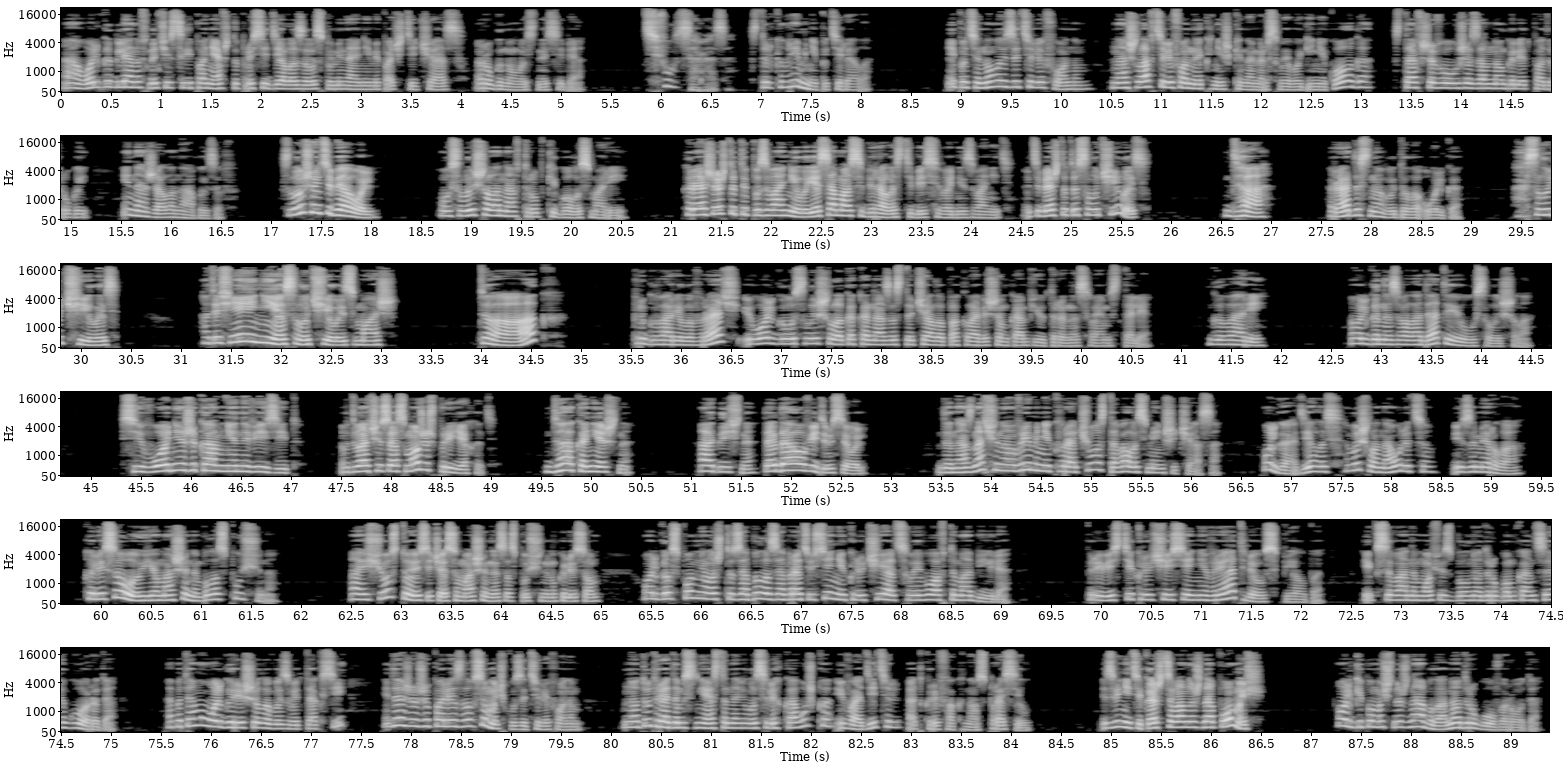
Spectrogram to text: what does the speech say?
А Ольга, глянув на часы и поняв, что просидела за воспоминаниями почти час, ругнулась на себя. Тьфу, зараза, столько времени потеряла. И потянулась за телефоном. Нашла в телефонной книжке номер своего гинеколога, ставшего уже за много лет подругой, и нажала на вызов. «Слушаю тебя, Оль!» Услышала она в трубке голос Марии. «Хорошо, что ты позвонила, я сама собиралась тебе сегодня звонить. У тебя что-то случилось?» «Да», Радостно выдала Ольга. Случилось. А точнее, не случилось, Маш. «Так», — проговорила врач, и Ольга услышала, как она застучала по клавишам компьютера на своем столе. «Говори». Ольга назвала даты и услышала. «Сегодня же ко мне на визит. В два часа сможешь приехать?» «Да, конечно». «Отлично, тогда увидимся, Оль». До назначенного времени к врачу оставалось меньше часа. Ольга оделась, вышла на улицу и замерла. Колесо у ее машины было спущено. А еще, стоя сейчас у машины со спущенным колесом, Ольга вспомнила, что забыла забрать у Сени ключи от своего автомобиля. Привезти ключи Сеня вряд ли успел бы. Их с Иваном офис был на другом конце города. А потому Ольга решила вызвать такси и даже уже полезла в сумочку за телефоном. Но тут рядом с ней остановилась легковушка, и водитель, открыв окно, спросил. «Извините, кажется, вам нужна помощь?» Ольге помощь нужна была, но другого рода.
